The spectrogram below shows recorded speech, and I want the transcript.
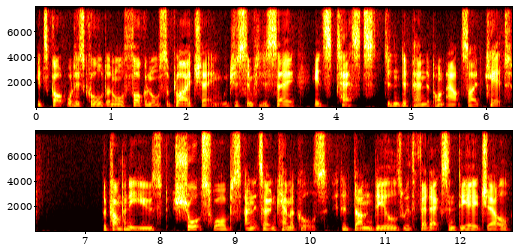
It's got what is called an orthogonal supply chain, which is simply to say its tests didn't depend upon outside kit. The company used short swabs and its own chemicals. It had done deals with FedEx and DHL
